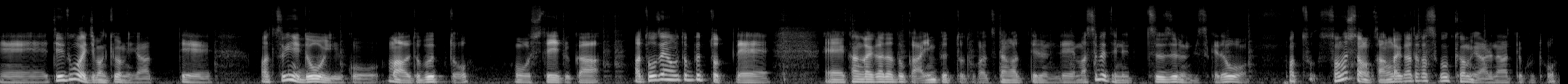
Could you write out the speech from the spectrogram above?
えー、っていうところが一番興味があって、まあ、次にどういうこう、まあ、アウトプットをしているか、まあ、当然アウトプットって、えー、考え方とかインプットとかつながってるんで、まあ、全てに通ずるんですけど、まあ、その人の考え方がすごく興味があるなってこと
